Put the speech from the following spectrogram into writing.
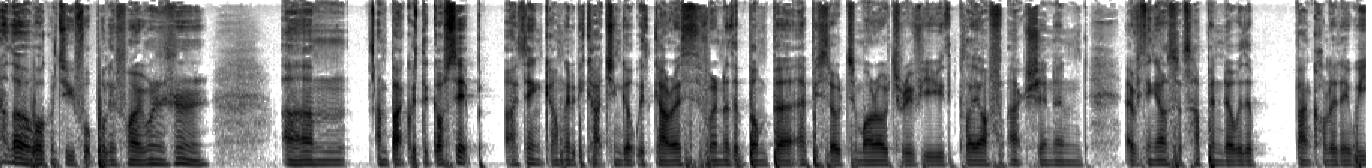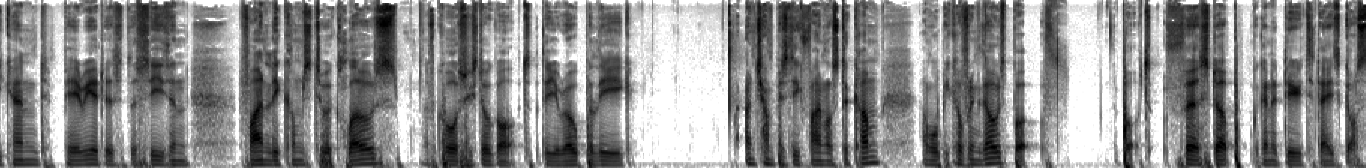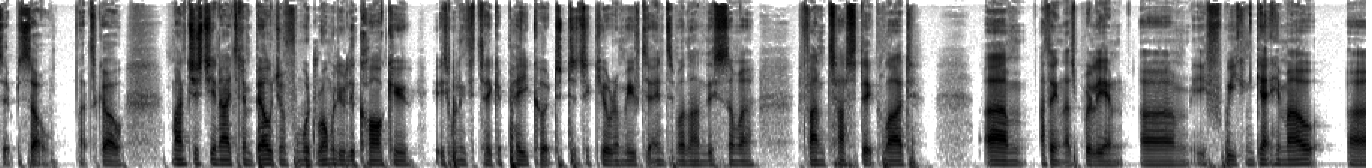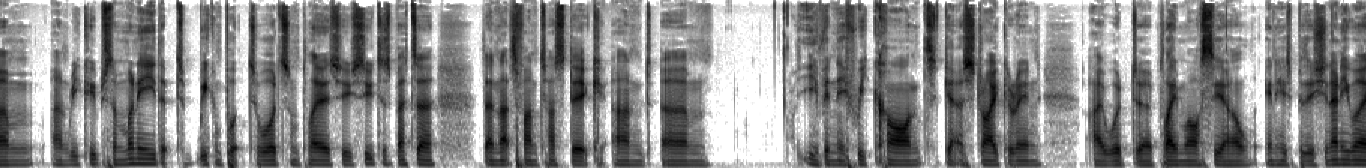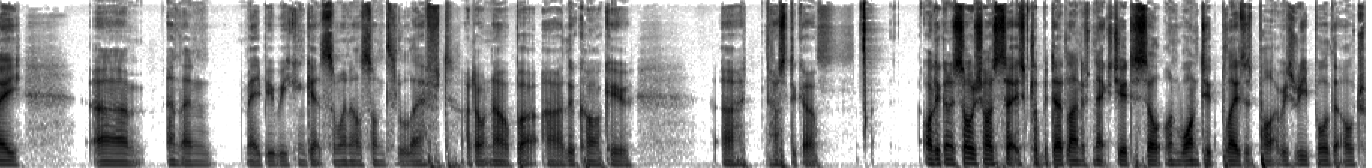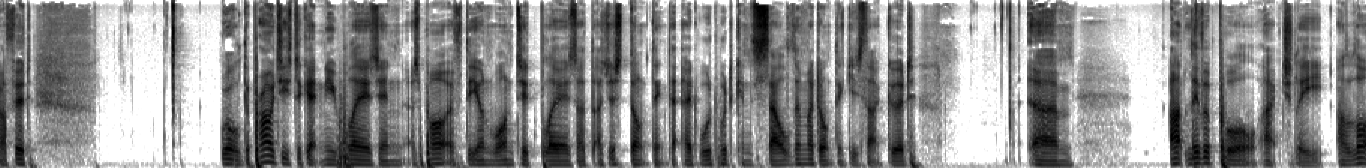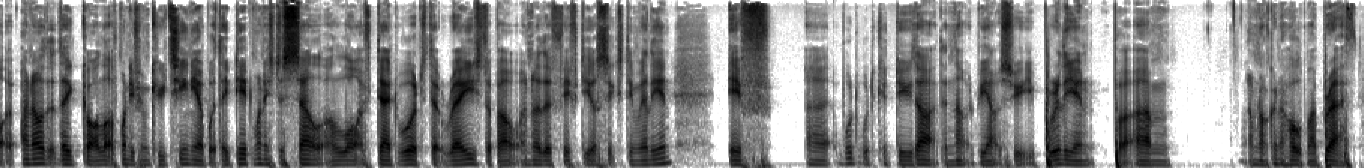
Hello, welcome to Football Five Minutes. Um, I'm back with the gossip. I think I'm going to be catching up with Gareth for another bumper episode tomorrow to review the playoff action and everything else that's happened over the bank holiday weekend period as the season finally comes to a close. Of course, we still got the Europa League and Champions League finals to come, and we'll be covering those. But but first up, we're going to do today's gossip. So let's go. Manchester United and Belgium forward Romelu Lukaku is willing to take a pay cut to secure a move to Inter Milan this summer. Fantastic lad. Um, I think that's brilliant. Um, if we can get him out um, and recoup some money that we can put towards some players who suit us better, then that's fantastic. And um, even if we can't get a striker in, I would uh, play Martial in his position anyway. Um, and then maybe we can get someone else onto the left. I don't know, but uh, Lukaku uh, has to go. Ole Gunnar Solskjaer set his club a deadline of next year to sell unwanted players as part of his rebuild at Old Trafford. Well, the priority is to get new players in. As part of the unwanted players, I, I just don't think that Ed Woodward can sell them. I don't think he's that good. Um, at Liverpool, actually, a lot. I know that they got a lot of money from Coutinho, but they did manage to sell a lot of dead wood that raised about another fifty or sixty million. If uh, Woodward could do that, then that would be absolutely brilliant. But um, I'm not going to hold my breath.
